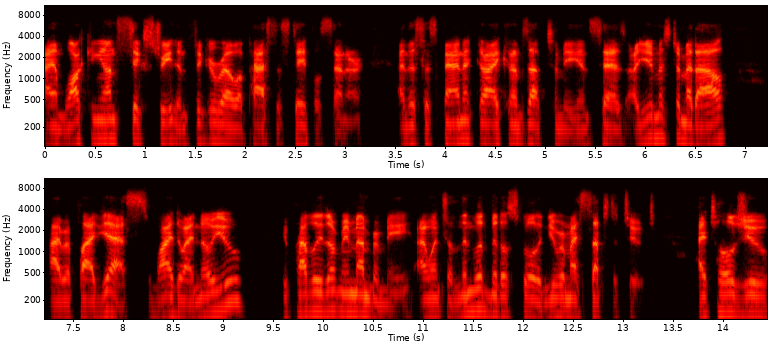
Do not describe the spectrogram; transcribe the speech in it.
I am walking on 6th Street in Figueroa past the Staples Center, and this Hispanic guy comes up to me and says, Are you Mr. Medal? I replied, Yes. Why do I know you? You probably don't remember me. I went to Lynwood Middle School and you were my substitute. I told you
